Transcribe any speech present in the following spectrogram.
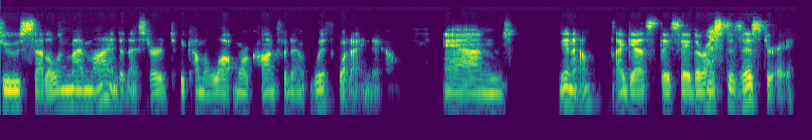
to settle in my mind and I started to become a lot more confident with what I knew. And, you know, I guess they say the rest is history.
